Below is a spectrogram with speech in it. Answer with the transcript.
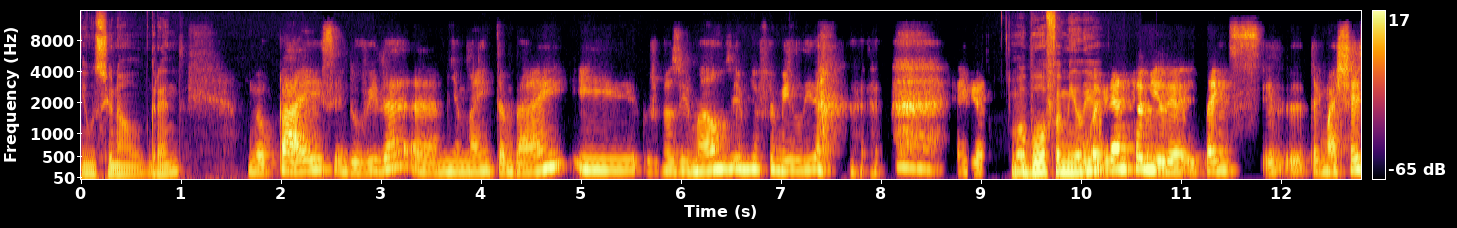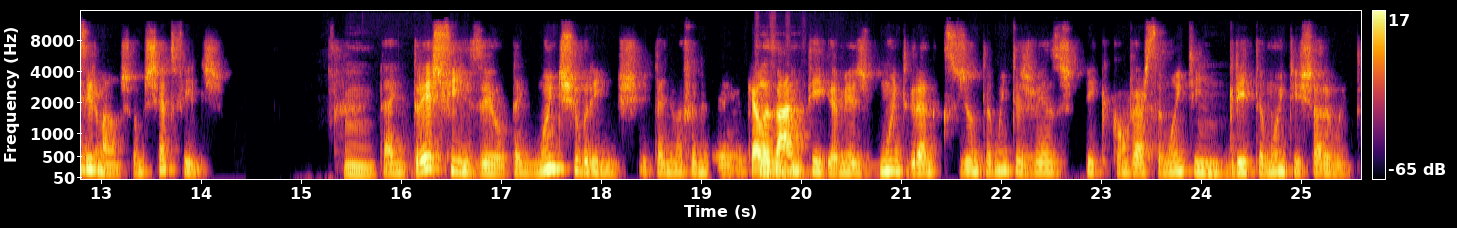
emocional grande? O meu pai, sem dúvida, a minha mãe também, e os meus irmãos e a minha família. Uma boa família? Uma grande família. tenho, tenho mais seis irmãos, somos sete filhos. Hum. Tenho três filhos, eu tenho muitos sobrinhos e tenho uma família, aquelas à antiga mesmo, muito grande, que se junta muitas vezes e que conversa muito e hum. grita muito e chora muito.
